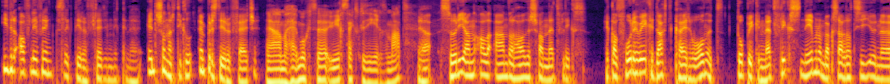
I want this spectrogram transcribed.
Iedere aflevering selecteren Freddy en ik een eh, interessant artikel en presenteren een feitje. Ja, maar hij mocht eh, u eerst excuseren, maat. Ja, sorry aan alle aandeelhouders van Netflix. Ik had vorige week gedacht, ik ga hier gewoon het topic Netflix nemen, omdat ik zag dat een eh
